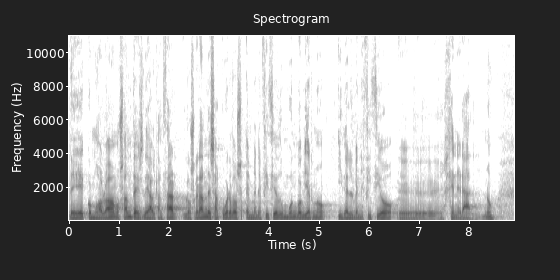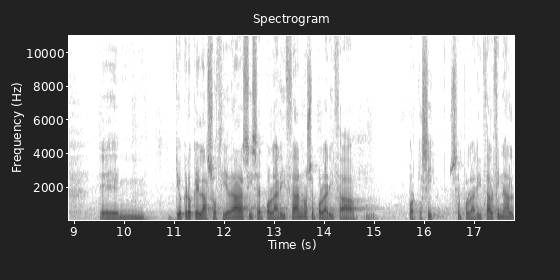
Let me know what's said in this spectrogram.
de, como hablábamos antes, de alcanzar los grandes acuerdos en beneficio de un buen gobierno y del beneficio eh, general. ¿no? Em, yo creo que la sociedad, si se polariza, no se polariza porque sí, se polariza al final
